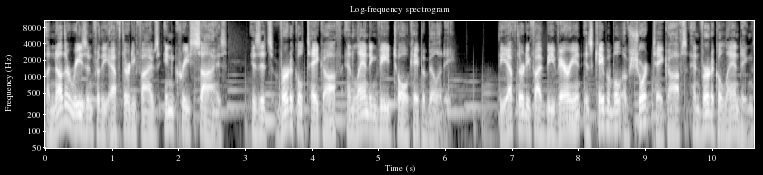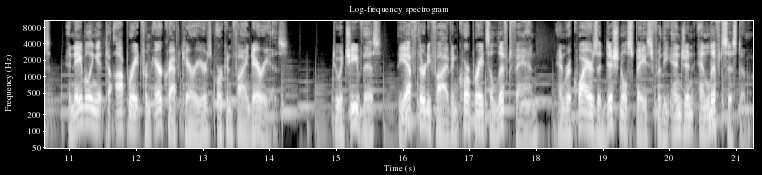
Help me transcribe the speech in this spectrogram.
Another reason for the F-35's increased size is its vertical takeoff and landing VTOL capability. The F-35B variant is capable of short takeoffs and vertical landings, enabling it to operate from aircraft carriers or confined areas. To achieve this, the F-35 incorporates a lift fan and requires additional space for the engine and lift system.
